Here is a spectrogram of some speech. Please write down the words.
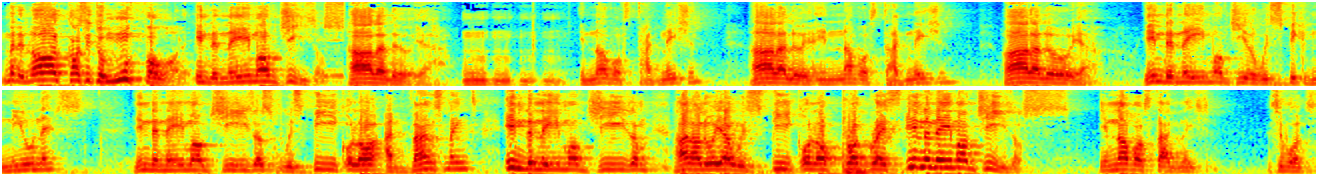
May the Lord cause you to move forward in the name of Jesus. Hallelujah. Mm-mm-mm-mm. Enough of stagnation. Hallelujah. Enough of stagnation. Hallelujah. In the name of Jesus, we speak newness. In the name of Jesus, we speak, oh Lord, advancement. In the name of Jesus, hallelujah, we speak, oh Lord, progress. In the name of Jesus, enough of stagnation. You see what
